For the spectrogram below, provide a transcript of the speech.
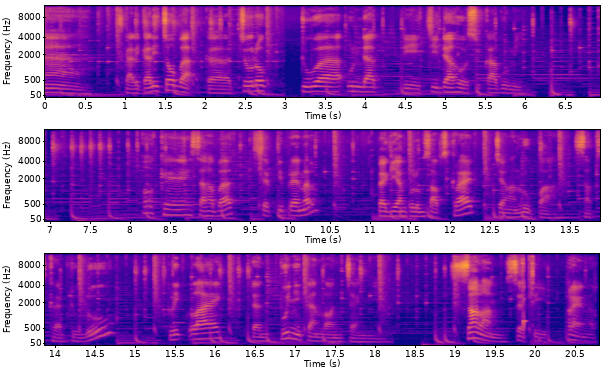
Nah sekali-kali coba ke curug dua undak di Cidaho Sukabumi. Oke sahabat safety planner Bagi yang belum subscribe jangan lupa subscribe dulu Klik like dan bunyikan loncengnya. Salam safety planner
